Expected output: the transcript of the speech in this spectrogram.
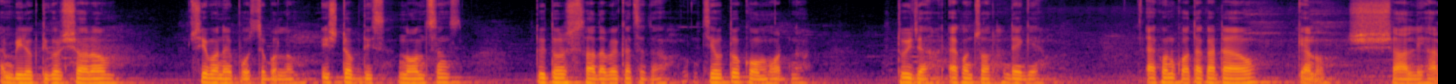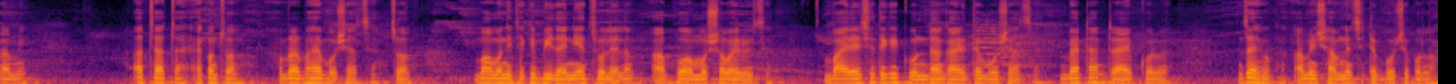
আমি বিরক্তিকর সরম সীমানায় পৌঁছে বললাম স্টপ দিস, ননসেন্স। তুই তোর সাদাবের কাছে যা। চেয়েও তো কম হট না। তুই যা, এখন চল, রেগে। এখন কথা কাটাও। কেন? শালি হারামি আচ্ছা আচ্ছা এখন চল। আপনার ভাইয়া বসে আছে, চল। মামানি থেকে বিদায় নিয়ে চলে এলাম। আব্বু, আম্মু সবাই রয়েছে। বাইরে এসে দেখি কুন্ডা গাড়িতে বসে আছে। বেটা ড্রাইভ করবে। যাই হোক, আমি সামনে সিটে বসে পড়লাম।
